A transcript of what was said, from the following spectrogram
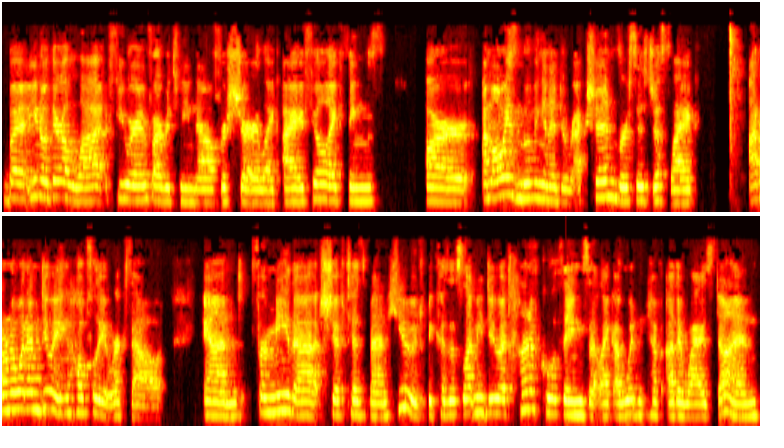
but you know, there are a lot fewer and far between now for sure. Like I feel like things are, I'm always moving in a direction versus just like, I don't know what I'm doing. Hopefully it works out. And for me, that shift has been huge because it's let me do a ton of cool things that like I wouldn't have otherwise done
